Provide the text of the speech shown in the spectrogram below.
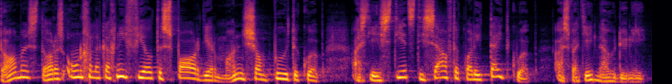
Dames, daar is ongelukkig nie veel te spaar deur man shampoo te koop as jy steeds dieselfde kwaliteit koop as wat jy nou doen nie.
